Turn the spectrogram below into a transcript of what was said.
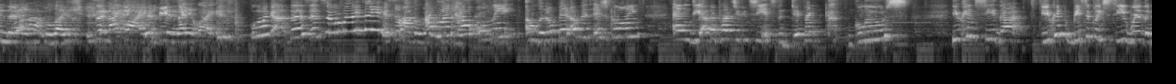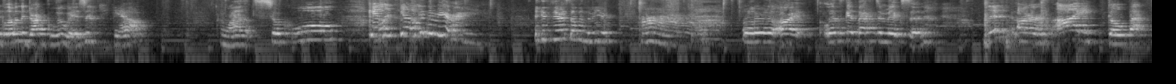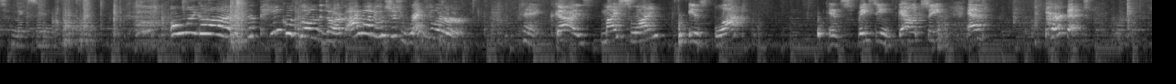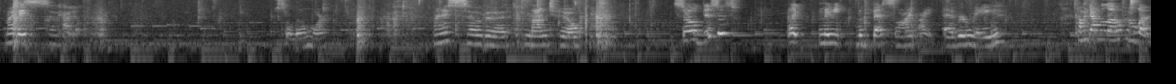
and then like It's a nightlight. It could be a nightlight. look at this. It's so crazy. I still have a little I like how only a little bit of it is glowing, and the other parts you can see it's the different glues. You can see that. You can basically see where the glow in the dark glue is. Yeah. Wow, that's so cool. Okay, let's go. Look in the mirror. I can see myself in the mirror. Ah. Uh, all right, let's get back to mixing. This or I go back to mixing. Oh my god, the pink was glow in the dark. I thought it was just regular pink. Guys, my slime is black and spacing galaxy and perfect. My base is so Kind of. Just a little more. Mine is so good. Mine too. So this is like maybe the best slime I ever made. Comment down below who won.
